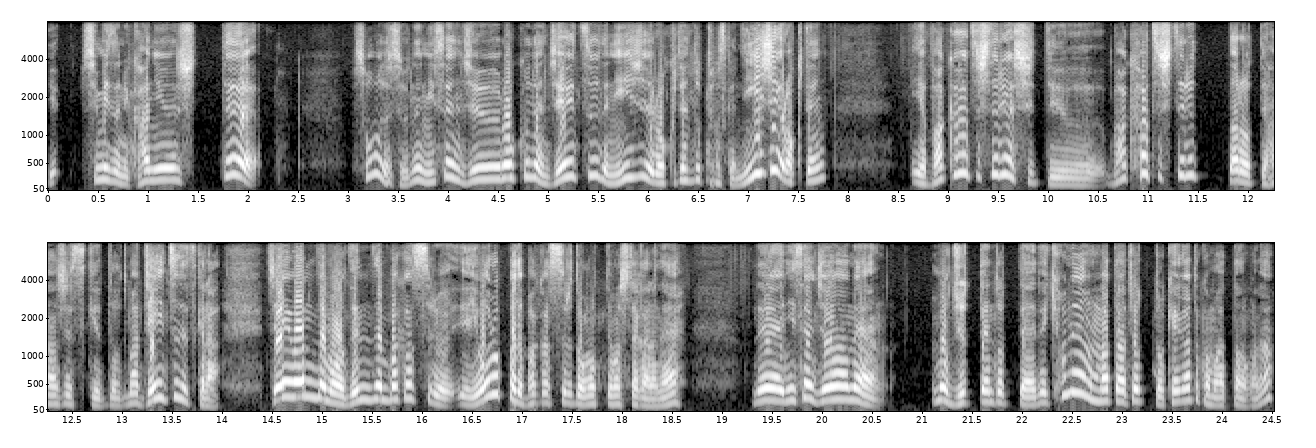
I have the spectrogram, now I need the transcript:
ー、清水に加入して、そうですよね、2016年 J2 で26点取ってますから、26点？いや、爆発してるやしっていう、爆発してるだろうって話ですけど、まあ J2 ですから、J1 でも全然爆発する、ヨーロッパで爆発すると思ってましたからね。で、2017年、もう10点取って、で、去年またちょっと怪我とかもあったのかな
